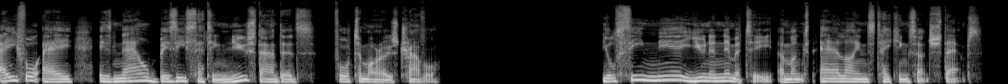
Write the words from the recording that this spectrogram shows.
A4A is now busy setting new standards for tomorrow's travel. You'll see near unanimity amongst airlines taking such steps.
